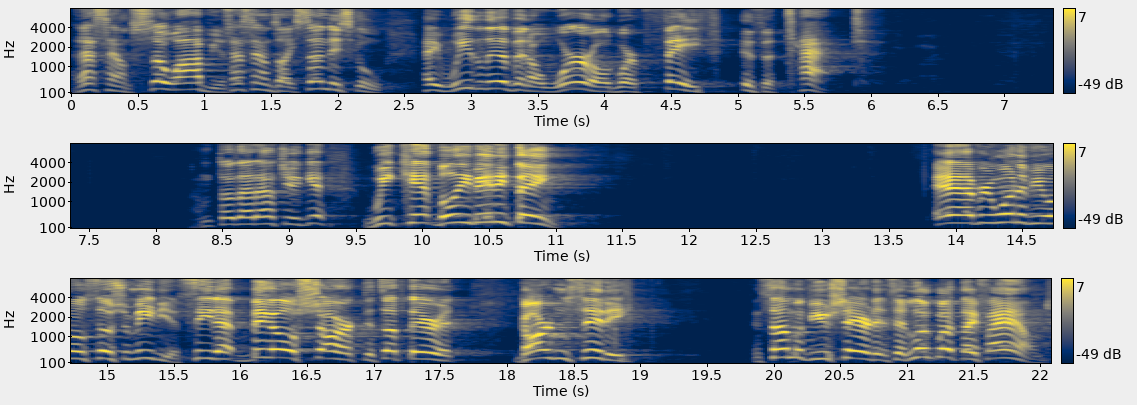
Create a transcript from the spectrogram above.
That sounds so obvious. That sounds like Sunday school. Hey, we live in a world where faith is attacked. I'm gonna throw that out to you again. We can't believe anything. Every one of you on social media see that big old shark that's up there at Garden City, and some of you shared it and said, Look what they found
